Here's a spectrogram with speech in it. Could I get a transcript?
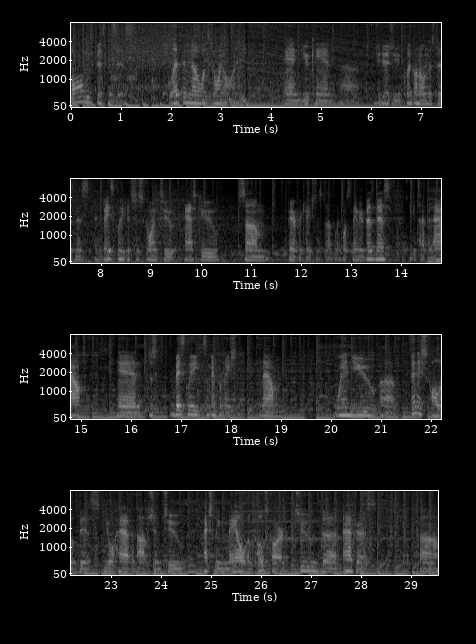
call these businesses, let them know what's going on, and you can, uh, what you do is you click on own this business, and basically it's just going to ask you some verification stuff, like what's the name of your business, you can type it out, and just basically some information. Now, when you uh, finish all of this, you'll have an option to actually mail a postcard to the address um,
